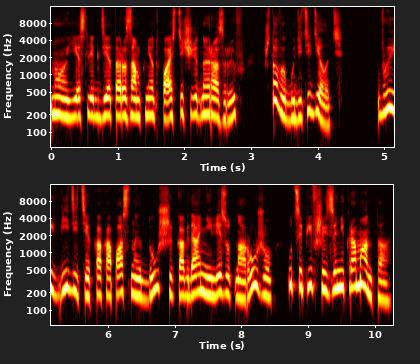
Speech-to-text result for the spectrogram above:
Но если где-то разомкнет пасть очередной разрыв, что вы будете делать? Вы видите, как опасны души, когда они лезут наружу, уцепившись за некроманта.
